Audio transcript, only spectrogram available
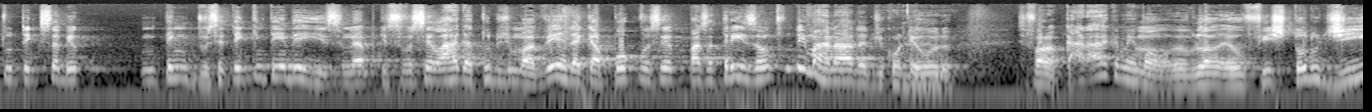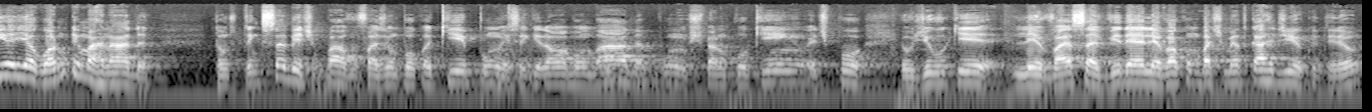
tu tem que saber entende, você tem que entender isso, né? Porque se você larga tudo de uma vez, daqui a pouco você passa três anos, não tem mais nada de conteúdo. Uhum. Você fala, caraca, meu irmão, eu, eu fiz todo dia e agora não tem mais nada. Então tu tem que saber, tipo, ah, vou fazer um pouco aqui, pum, esse aqui dá uma bombada, pum, espera um pouquinho. É tipo, eu digo que levar essa vida é levar com batimento cardíaco, entendeu?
